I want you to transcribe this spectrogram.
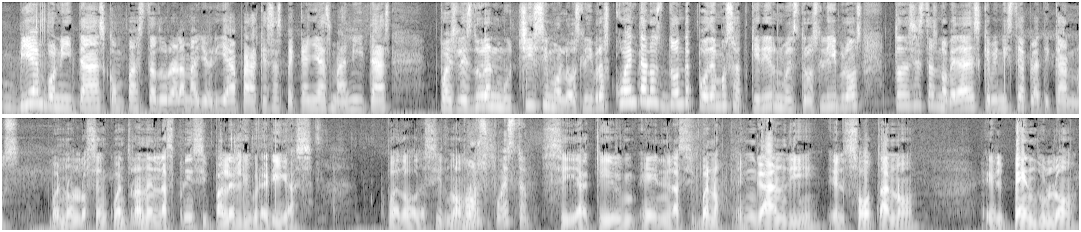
bien bonitas, con pasta dura la mayoría, para que esas pequeñas manitas pues les duran muchísimo los libros. Cuéntanos dónde podemos adquirir nuestros libros, todas estas novedades que viniste a platicarnos. Bueno, los encuentran en las principales librerías. ¿Puedo decir nombres? Por supuesto. Sí, aquí en las, bueno, en Gandhi, el sótano, el péndulo,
